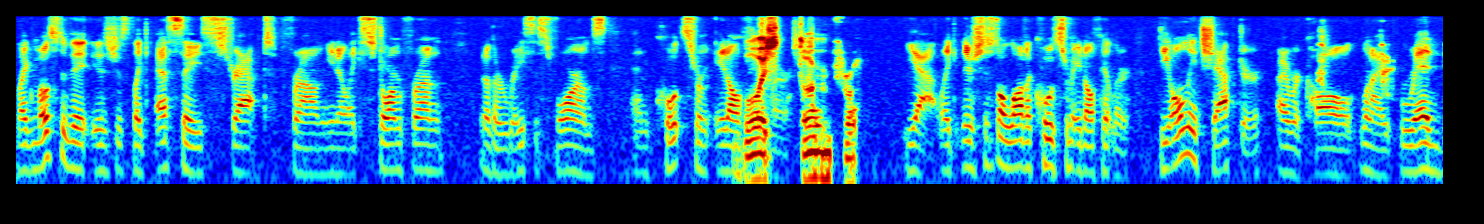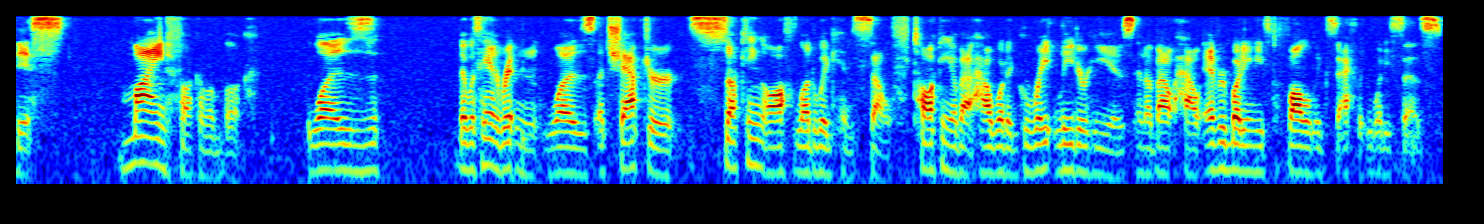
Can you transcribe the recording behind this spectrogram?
Like most of it is just like essays strapped from you know like Stormfront and other racist forums and quotes from Adolf Boy, Hitler. Stormfront. Yeah, like there's just a lot of quotes from Adolf Hitler. The only chapter I recall when I read this mindfuck of a book was that was handwritten was a chapter sucking off Ludwig himself, talking about how what a great leader he is and about how everybody needs to follow exactly what he says.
